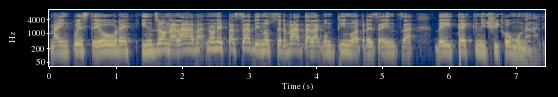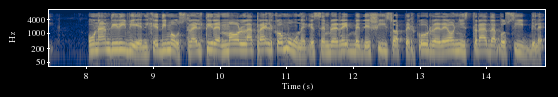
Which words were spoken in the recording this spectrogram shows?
Ma in queste ore, in zona lava, non è passata inosservata la continua presenza dei tecnici comunali un andirivieni che dimostra il tira e molla tra il comune che sembrerebbe deciso a percorrere ogni strada possibile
